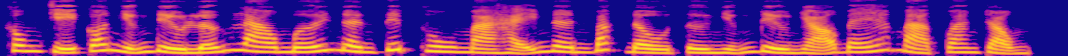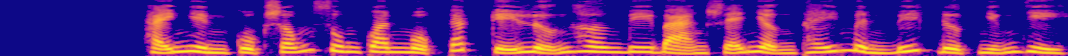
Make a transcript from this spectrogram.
Không chỉ có những điều lớn lao mới nên tiếp thu mà hãy nên bắt đầu từ những điều nhỏ bé mà quan trọng. Hãy nhìn cuộc sống xung quanh một cách kỹ lưỡng hơn đi bạn sẽ nhận thấy mình biết được những gì.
